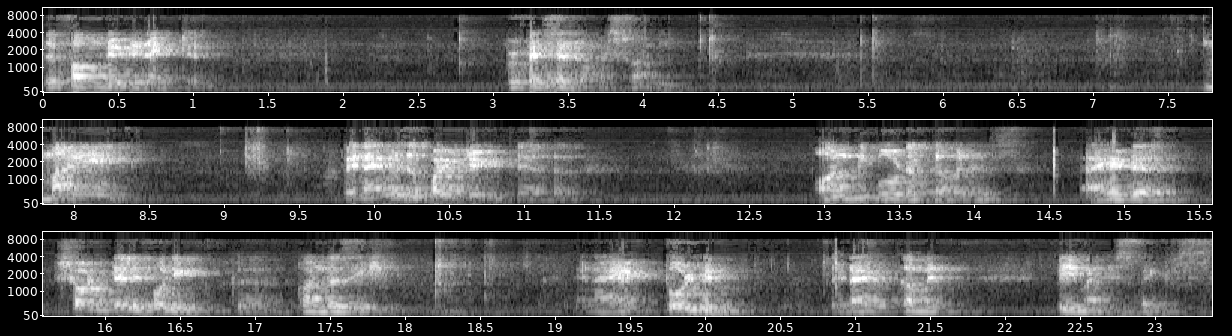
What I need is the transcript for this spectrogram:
the founder director, Professor Ramaswamy. My, when I was appointed uh, on the board of governors, I had a short telephonic uh, conversation. And I had told him that I would come and pay my respects.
